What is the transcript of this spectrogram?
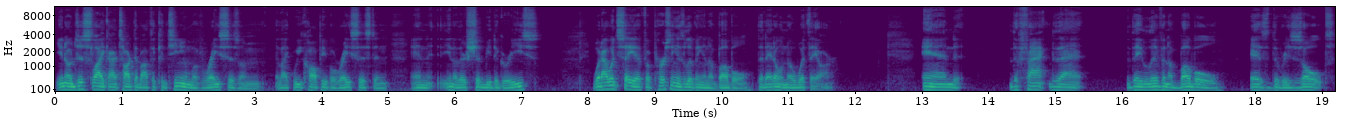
you know, just like I talked about the continuum of racism, like we call people racist, and and you know there should be degrees what I would say if a person is living in a bubble that they don't know what they are, and the fact that they live in a bubble is the result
